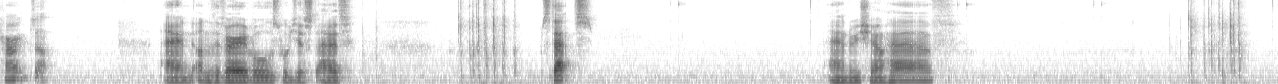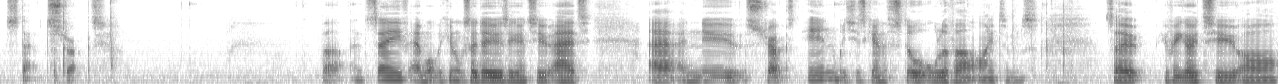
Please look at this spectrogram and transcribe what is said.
character, and under the variables we'll just add stats and we shall have stat struct. But and save and what we can also do is we're going to add uh, a new struct in which is going to store all of our items. So if we go to our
